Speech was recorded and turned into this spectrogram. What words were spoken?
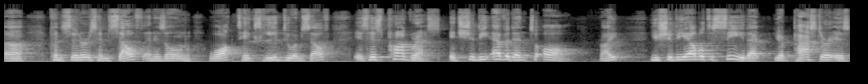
uh, considers himself and his own walk, takes heed to himself, is his progress. It should be evident to all, right? You should be able to see that your pastor is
